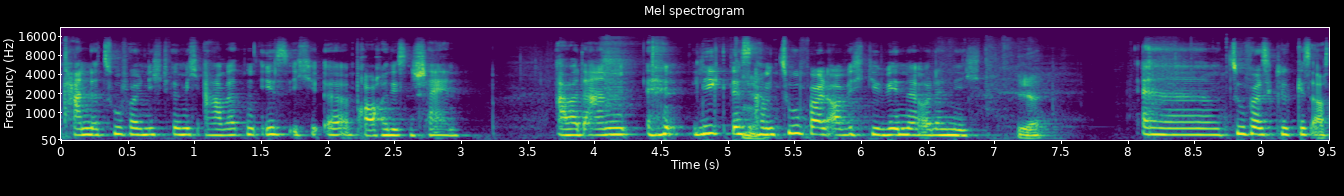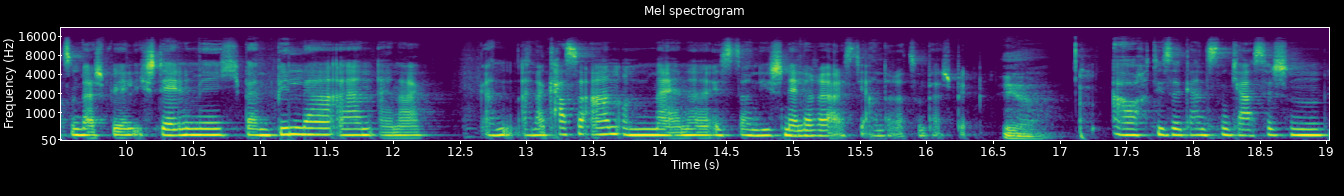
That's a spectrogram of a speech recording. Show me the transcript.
kann der Zufall nicht für mich arbeiten, ist, ich äh, brauche diesen Schein. Aber dann liegt es ja. am Zufall, ob ich gewinne oder nicht. Ja. Äh, Zufallsglück ist auch zum Beispiel, ich stelle mich beim Biller an einer, an einer Kasse an und meine ist dann die schnellere als die andere zum Beispiel. Ja. Auch diese ganzen klassischen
